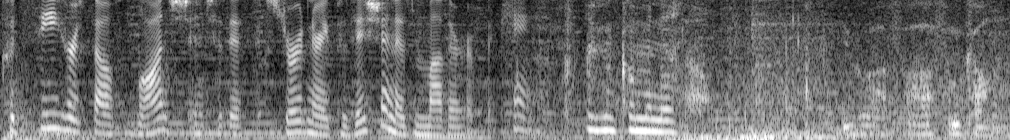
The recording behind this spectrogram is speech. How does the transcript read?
could see herself launched into this extraordinary position as mother of the king. I'm a commoner. No, you are far from common.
